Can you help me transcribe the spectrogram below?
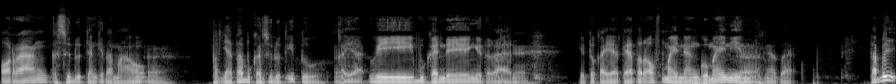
orang ke sudut yang kita mau. Eh, Ternyata bukan sudut itu. Kayak, wih bukan deh gitu kan. oke. Itu kayak theater of mind yang gue mainin Ah. ternyata. Tapi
